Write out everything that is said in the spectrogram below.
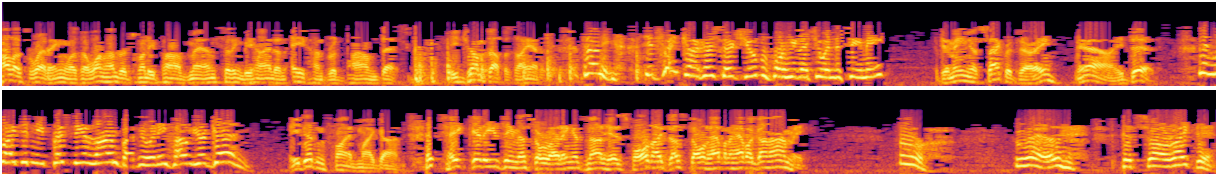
Hollis Redding was a 120-pound man sitting behind an 800-pound desk. He jumped up as I entered. Browning, did Frank Carter search you before he let you in to see me? If you mean your secretary, yeah, he did. Then why didn't he press the alarm button when he found your gun? He didn't find my gun. Take it easy, Mr. Redding. It's not his fault. I just don't happen to have a gun on me. Oh, well, it's all right then.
